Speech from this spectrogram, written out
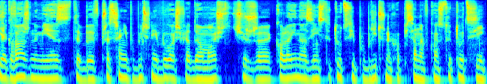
jak ważnym jest, by w przestrzeni publicznej była świadomość, że kolejna z instytucji publicznych opisana w Konstytucji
